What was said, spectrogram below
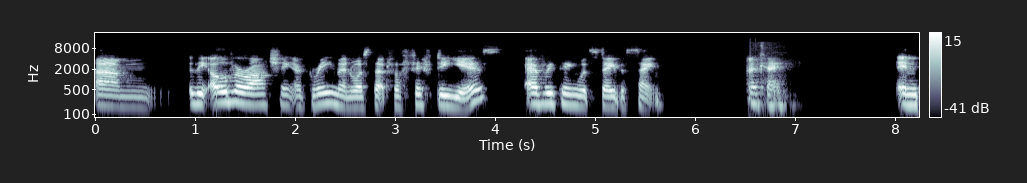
um, the overarching agreement was that for 50 years everything would stay the same. Okay. In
